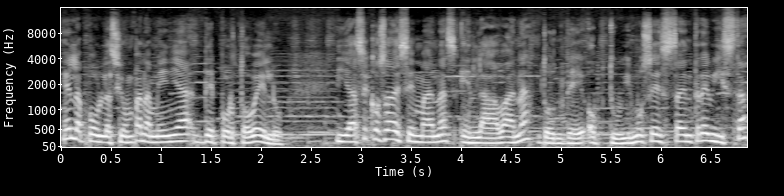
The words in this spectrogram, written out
en la población panameña de Portobelo. Y hace cosa de semanas en La Habana, donde obtuvimos esta entrevista,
